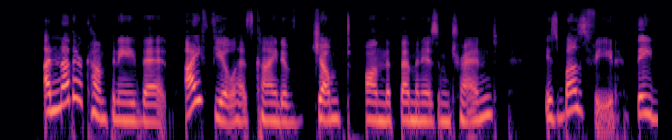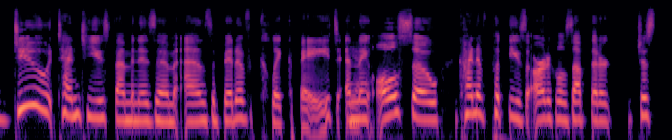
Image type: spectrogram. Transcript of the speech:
Another company that I feel has kind of jumped on the feminism trend is BuzzFeed. they do tend to use feminism as a bit of clickbait and Yeah. they also kind of put these articles up that are just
